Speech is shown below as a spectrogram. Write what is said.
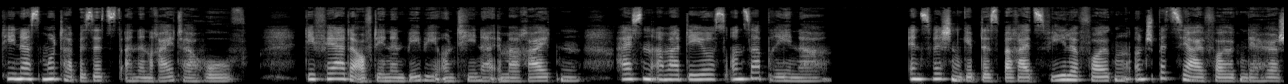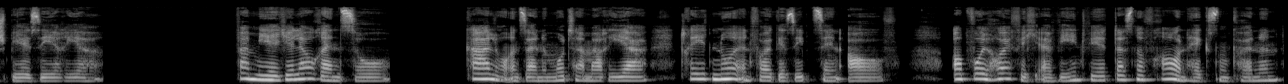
Tinas Mutter besitzt einen Reiterhof. Die Pferde, auf denen Bibi und Tina immer reiten, heißen Amadeus und Sabrina. Inzwischen gibt es bereits viele Folgen und Spezialfolgen der Hörspielserie. Familie Lorenzo Carlo und seine Mutter Maria treten nur in Folge 17 auf. Obwohl häufig erwähnt wird, dass nur Frauen hexen können,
